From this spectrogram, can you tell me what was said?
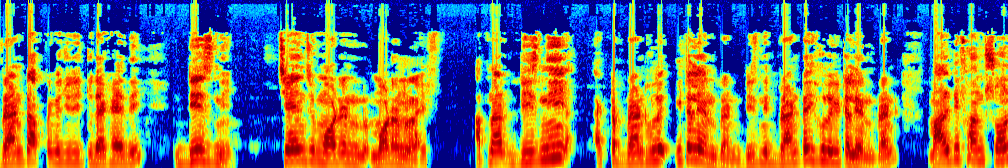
ব্র্যান্ডটা আপনাকে যদি একটু দেখাই দিই Disney change modern modern life আপনার ডিজনি একটা ব্র্যান্ড হলো ইটালিয়ান ব্র্যান্ড ডিজনি ব্র্যান্ডটাই হলো Italian brand multi function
